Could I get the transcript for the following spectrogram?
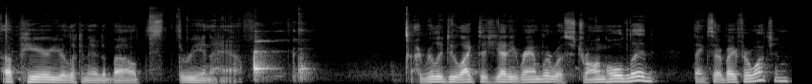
Up here, you're looking at about three and a half. I really do like this Yeti Rambler with stronghold lid. Thanks everybody for watching.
